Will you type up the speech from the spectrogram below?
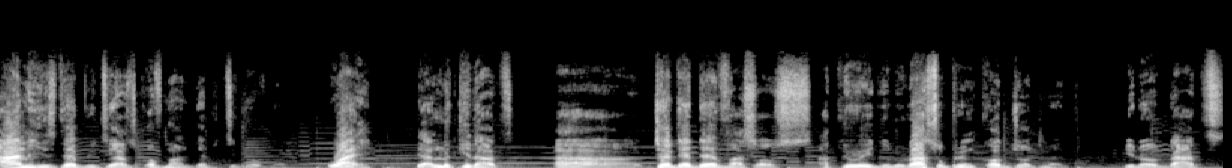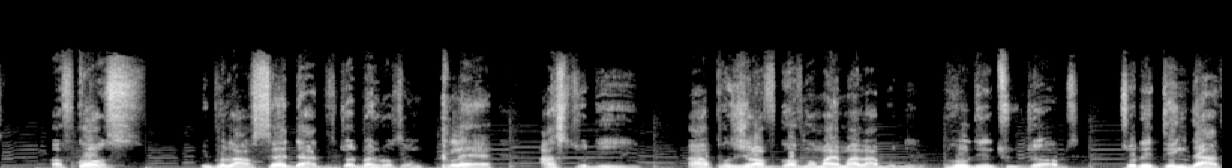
and his deputy as governor and deputy governor. Why? They are looking at uh, Jagede versus Akureyidolu. That Supreme Court judgment. You know, that, of course, people have said that the judgment was unclear as to the uh, position of Governor Mai Mala Buni holding two jobs. So they think that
